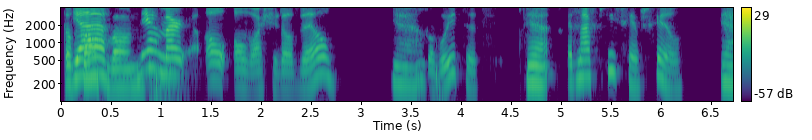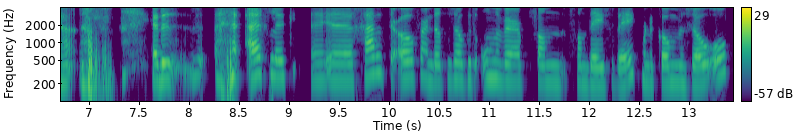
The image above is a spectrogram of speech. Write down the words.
dat ja, kan gewoon. Ja, maar al, al was je dat wel. Ja. Hoe boeit het? Ja. Het maakt precies geen verschil. Ja, ja dus eigenlijk uh, gaat het erover, en dat is ook het onderwerp van, van deze week, maar daar komen we zo op.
